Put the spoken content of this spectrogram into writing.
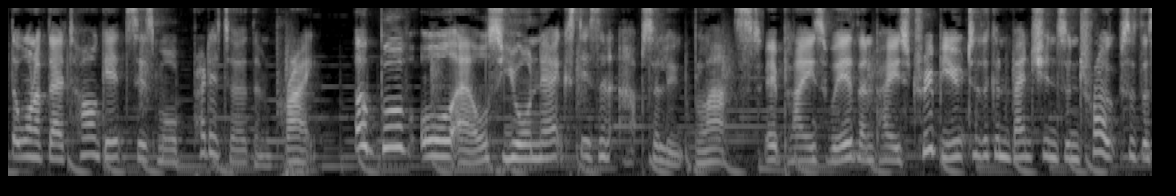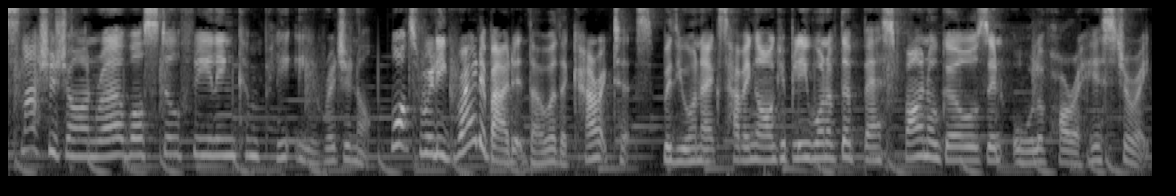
that one of their targets is more predator than prey. Above all else, You're Next is an absolute blast. It plays with and pays tribute to the conventions and tropes of the slasher genre while still feeling completely original. What's really great about it though are the characters, with You're Next having arguably one of the best final girls in all of horror history.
